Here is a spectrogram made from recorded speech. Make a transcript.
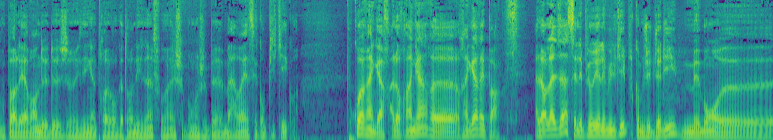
on parlait avant de, de ce Rising à 3,99€. Ouais, je, bon, je, bah ouais, c'est compliqué quoi. Pourquoi ringard? Alors ringard, ringard et pas. Alors l'Alsace, elle est plurielle et multiple, comme j'ai déjà dit, mais bon, euh,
